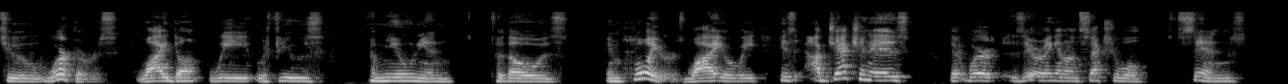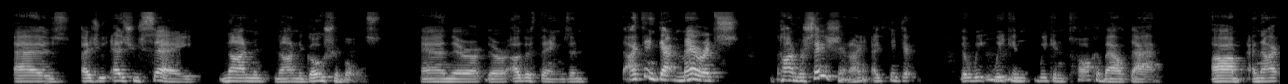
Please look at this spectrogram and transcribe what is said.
to workers. Why don't we refuse communion to those employers? Why are we his objection is that we're zeroing in on sexual sins as as you as you say non non-negotiables. And there are there are other things. And i think that merits conversation i, I think that that we, mm-hmm. we can we can talk about that um, and I,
